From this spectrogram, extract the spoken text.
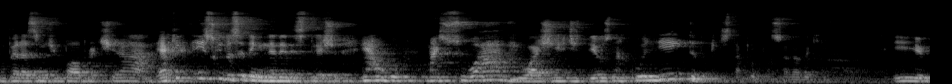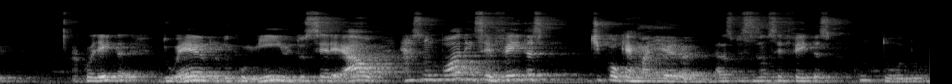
um pedacinho de pau para tirar. É isso que você tem que entender desse trecho. É algo mais suave o agir de Deus na colheita do que está proporcionado aqui. E a colheita do entro, do cominho e do cereal, elas não podem ser feitas de qualquer maneira. Elas precisam ser feitas com todo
